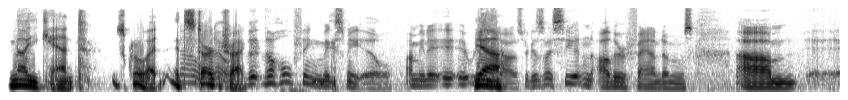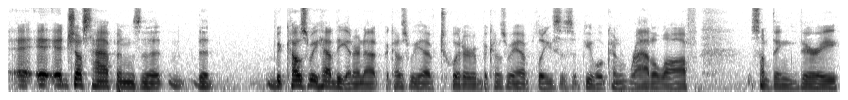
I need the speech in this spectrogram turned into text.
no, you can't. Screw it. It's No, Star no, Trek. The, the whole thing makes me ill. I mean, it, it really Yeah. does because I see it in other fandoms. Um, it, it just happens that that because we have the internet, because we have Twitter, because we have places that people can rattle off something very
